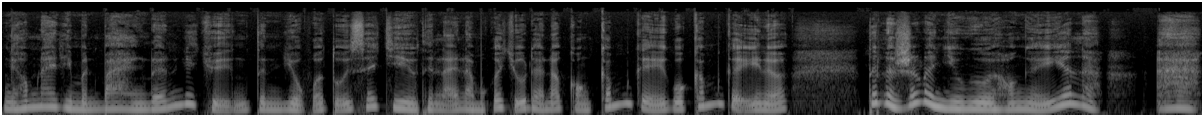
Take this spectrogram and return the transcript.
ngày hôm nay thì mình bàn đến cái chuyện tình dục ở tuổi xế chiều thì lại là một cái chủ đề nó còn cấm kỵ của cấm kỵ nữa. Tức là rất là nhiều người họ nghĩ là à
